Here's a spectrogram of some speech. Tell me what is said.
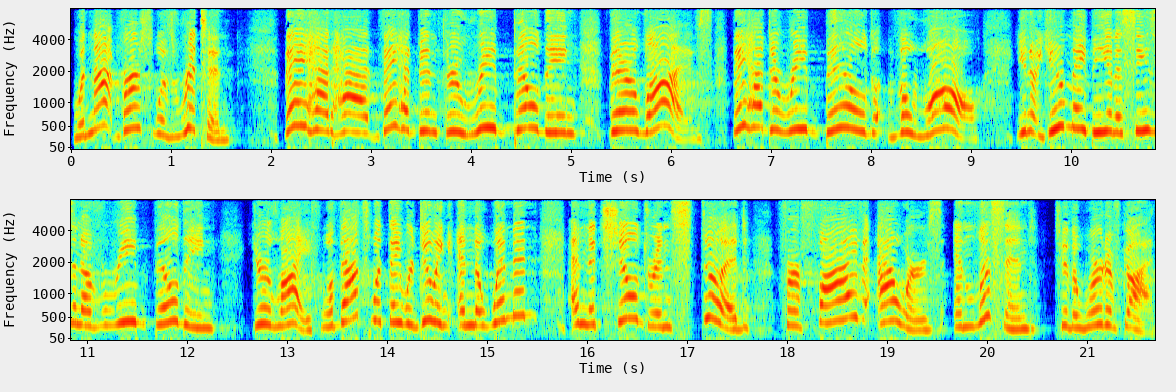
when that verse was written, they had had, they had been through rebuilding their lives. They had to rebuild the wall. You know, you may be in a season of rebuilding your life. Well, that's what they were doing. And the women and the children stood for five hours and listened to the word of God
